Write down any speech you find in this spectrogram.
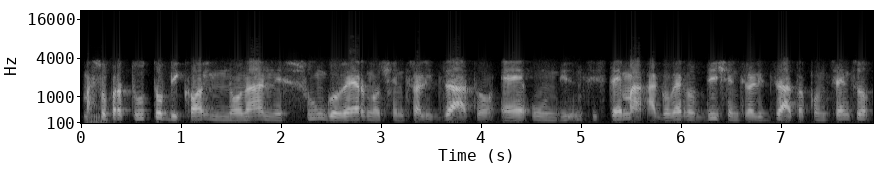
ma soprattutto Bitcoin non ha nessun governo centralizzato, è un, un sistema a governo decentralizzato, a consenso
